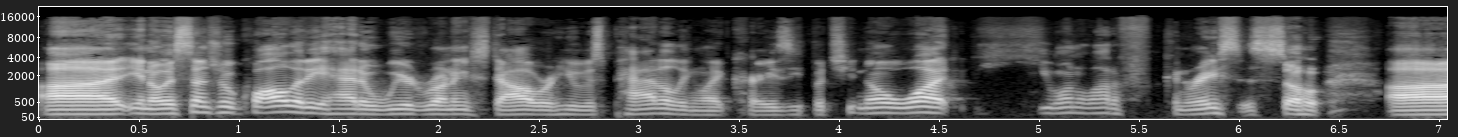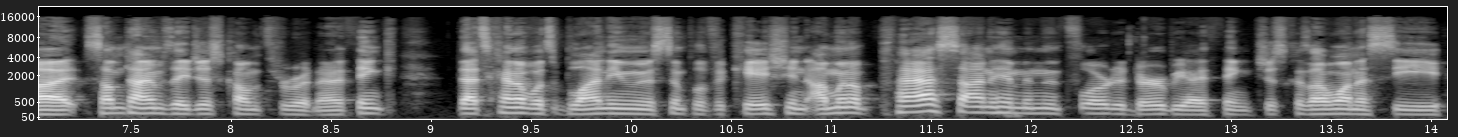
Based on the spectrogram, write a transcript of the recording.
uh you know essential quality had a weird running style where he was paddling like crazy but you know what? He won a lot of fucking races. So uh sometimes they just come through it and i think that's kind of what's blinding me with simplification. I'm going to pass on him in the Florida Derby, I think, just because I want to see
